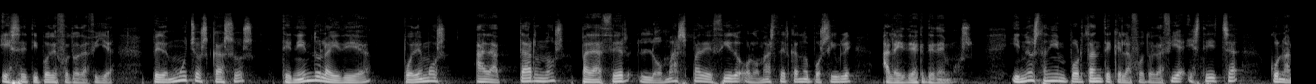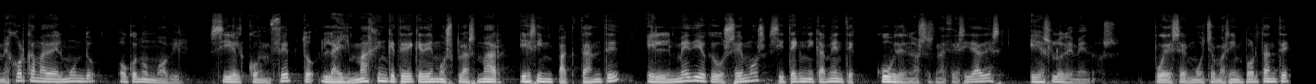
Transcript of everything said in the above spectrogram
ese tipo de fotografía, pero en muchos casos, teniendo la idea, podemos adaptarnos para hacer lo más parecido o lo más cercano posible a la idea que tenemos. Y no es tan importante que la fotografía esté hecha con la mejor cámara del mundo o con un móvil si el concepto, la imagen que te queremos plasmar es impactante, el medio que usemos, si técnicamente cubre nuestras necesidades, es lo de menos. Puede ser mucho más importante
